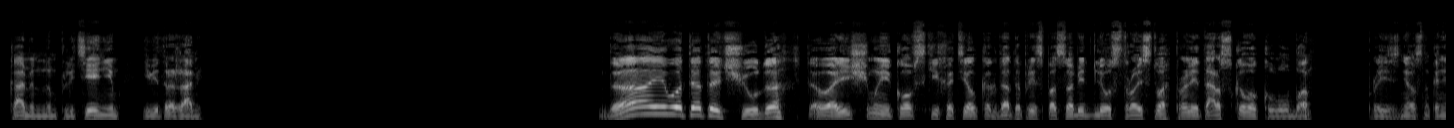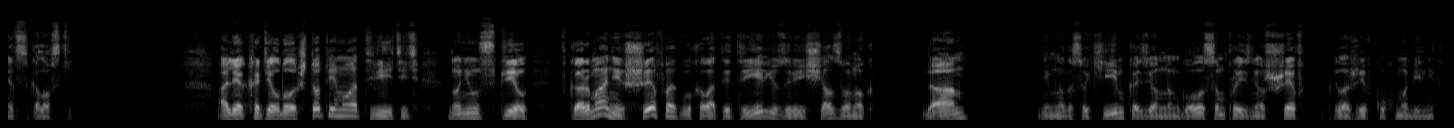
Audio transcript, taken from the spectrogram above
каменным плетением и витражами. Да, и вот это чудо товарищ Маяковский хотел когда-то приспособить для устройства пролетарского клуба, — произнес, наконец, Соколовский. Олег хотел было что-то ему ответить, но не успел. В кармане шефа глуховатой трелью заверещал звонок. — Да, — немного сухим казенным голосом произнес шеф, приложив к уху мобильник.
